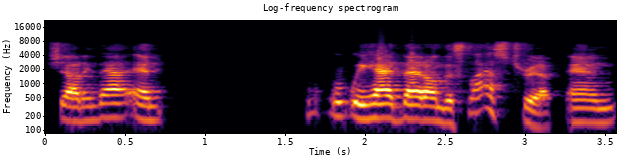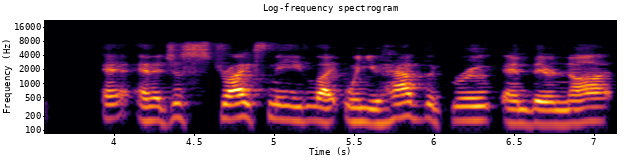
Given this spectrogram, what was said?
shouting that, and we had that on this last trip, and and it just strikes me like when you have the group and they're not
